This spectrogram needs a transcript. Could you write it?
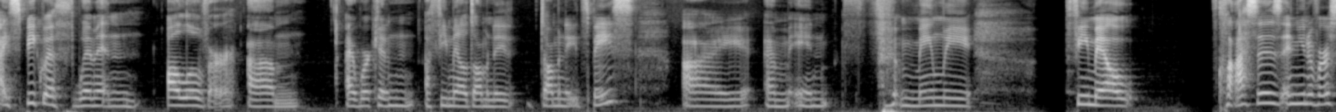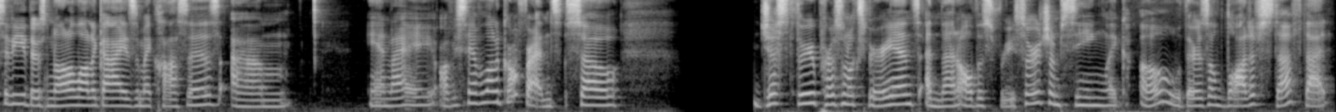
I speak with women all over. Um, I work in a female dominated dominated space. I am in f- mainly female classes in university. There's not a lot of guys in my classes. Um, and I obviously have a lot of girlfriends. So just through personal experience and then all this research, I'm seeing like, oh, there's a lot of stuff that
